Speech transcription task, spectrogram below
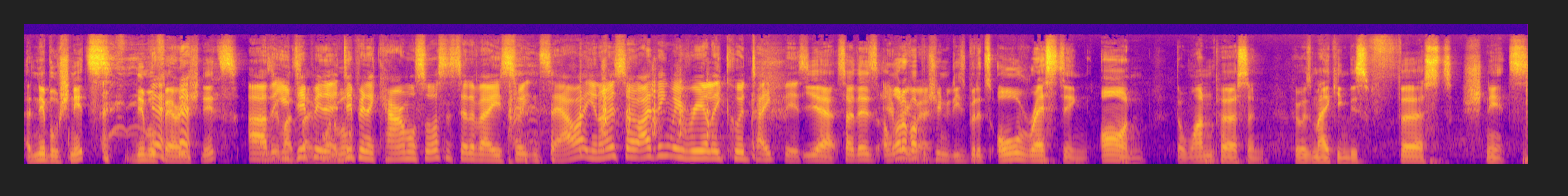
A nibble schnitz, nibble fairy schnitz. Uh, as that you might say dip in, a, dip in a caramel sauce instead of a sweet and sour, you know. So I think we really could take this. Yeah, so there's a lot of Everywhere. opportunities, but it's all resting on the one person who is making this first schnitz.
